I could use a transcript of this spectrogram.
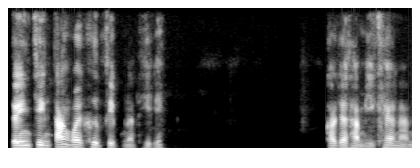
แต่จริง ๆ ตั้งไว้คือสิบนาที เขาจะทำอีกแค่นั้น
